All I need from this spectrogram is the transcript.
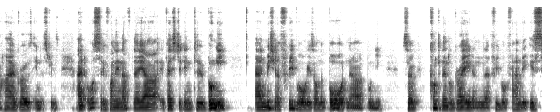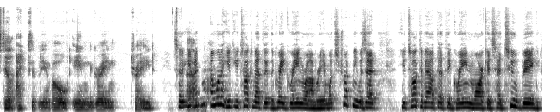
higher growth industries. And also, funnily enough, they are invested into Bunge. And Michel Fribourg is on the board now of Bunge. So Continental Grain and the Fribourg family is still actively involved in the grain trade. So yeah, um, I, I want to. You, you, talked about the, the great grain robbery, and what struck me was that you talked about that the grain markets had two big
